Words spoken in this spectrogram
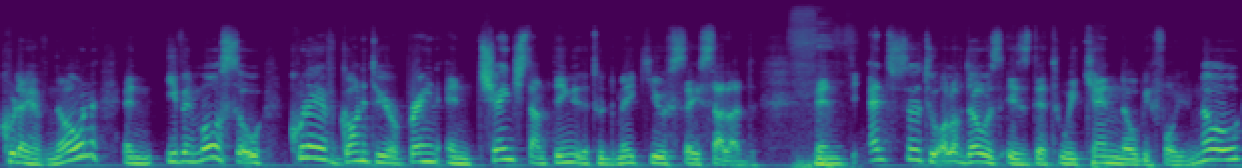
could I have known? And even more so, could I have gone into your brain and changed something that would make you say salad? Hmm. and the answer to all of those is that we can know before you know,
